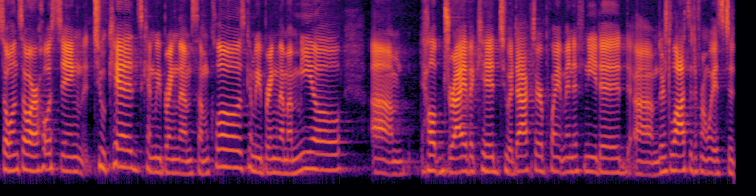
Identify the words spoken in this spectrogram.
so and so are hosting two kids. Can we bring them some clothes? Can we bring them a meal? Um, help drive a kid to a doctor appointment if needed. Um, there's lots of different ways to,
